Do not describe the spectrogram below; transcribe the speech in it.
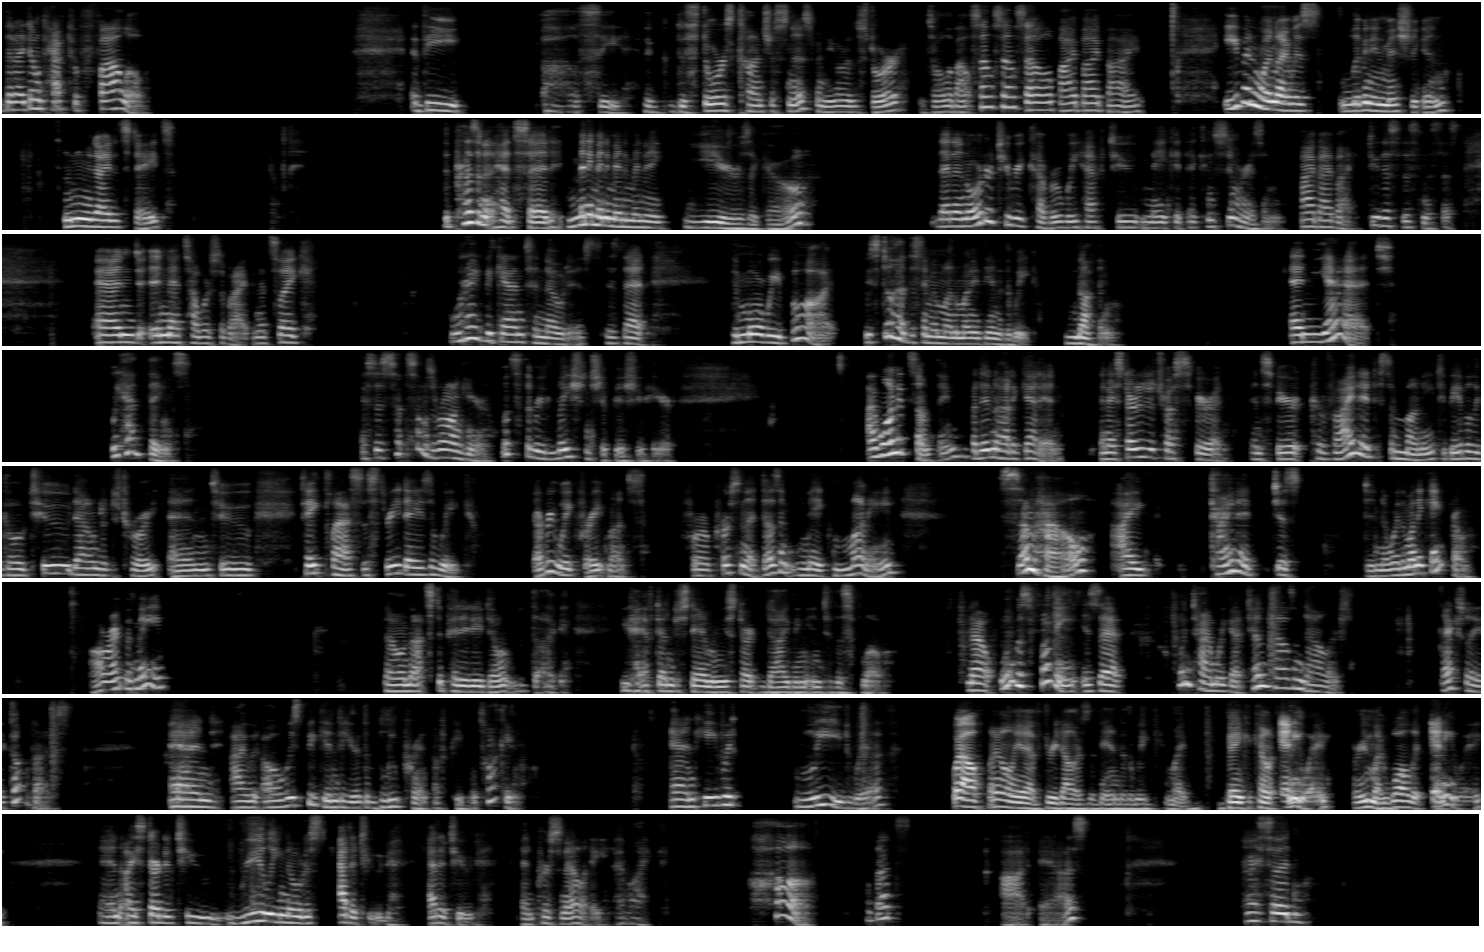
that I don't have to follow the uh, let's see the, the store's consciousness when you go to the store it's all about sell sell sell buy buy buy even when i was living in michigan in the united states the president had said many many many many years ago that in order to recover we have to make it a consumerism. Buy buy buy. Do this this and this this. And and that's how we're surviving. It's like what I began to notice is that the more we bought, we still had the same amount of money at the end of the week, nothing. And yet, we had things. I said, something's wrong here. What's the relationship issue here? I wanted something, but didn't know how to get it. And I started to trust Spirit, and Spirit provided some money to be able to go to down to Detroit and to take classes three days a week every week for eight months. For a person that doesn't make money, somehow I kind of just didn't know where the money came from. All right with me. No, not stupidity. Don't, you have to understand when you start diving into this flow. Now, what was funny is that one time we got $10,000, actually, a couple times. And I would always begin to hear the blueprint of people talking. And he would lead with, well, I only have $3 at the end of the week in my bank account anyway, or in my wallet anyway. And I started to really notice attitude, attitude, and personality. I'm like, huh, well, that's odd as. And I said,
